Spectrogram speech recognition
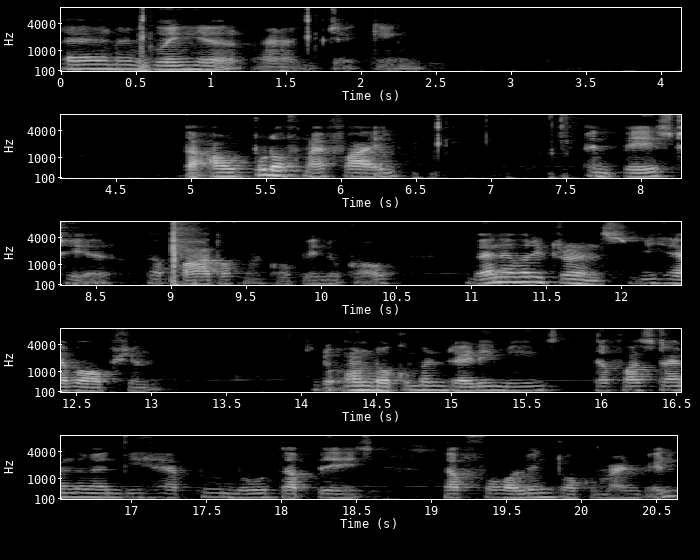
And I'm going here and I'm checking the output of my file and paste here the path of my copy. Lookout whenever it runs we have option. On document ready means the first time when we have to load the page the following document will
